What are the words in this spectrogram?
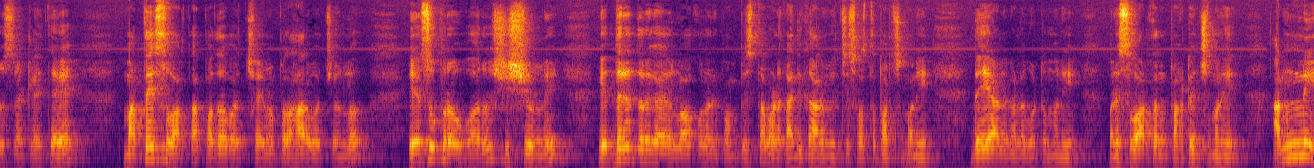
చూసినట్లయితే మత్తైసు వార్త పదవ అధ్యాయం పదహారు వచ్చంలో యేసుప్రభు వారు శిష్యుల్ని ఇద్దరిద్దరుగా లోకంలోకి పంపిస్తే వాళ్ళకి అధికారం ఇచ్చి స్వస్థపరచమని దయ్యాన్ని వెళ్ళగొట్టమని మరి స్వార్థను ప్రకటించమని అన్ని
